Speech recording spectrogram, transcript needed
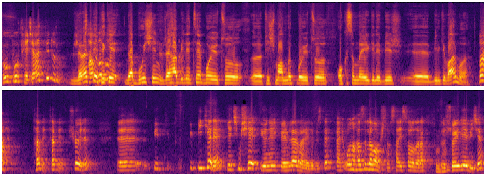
bu bu fecaat bir durum. Levent Bey tablo bu. peki ya bu işin rehabilite boyutu, e, pişmanlık boyutu o kısımla ilgili bir e, bilgi var mı? Var. Tabii tabii. Şöyle e, bir, bir, kere geçmişe yönelik veriler var elimizde. Hani onu hazırlamamıştım sayısal olarak e, söyleyemeyeceğim.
